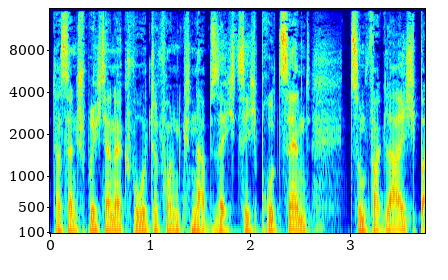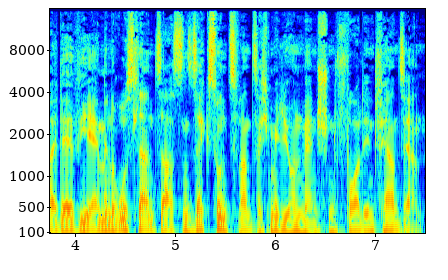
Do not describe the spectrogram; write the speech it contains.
Das entspricht einer Quote von knapp 60 Prozent. Zum Vergleich, bei der WM in Russland saßen 26 Millionen Menschen vor den Fernsehern.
